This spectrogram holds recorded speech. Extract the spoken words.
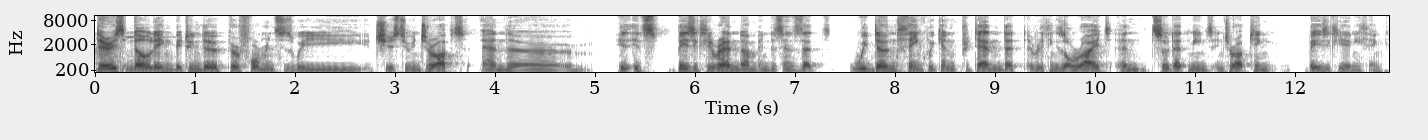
There is no link between the performances we choose to interrupt and uh, it- it's basically random in the sense that we don't think we can pretend that everything's all right, and so that means interrupting basically anything.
